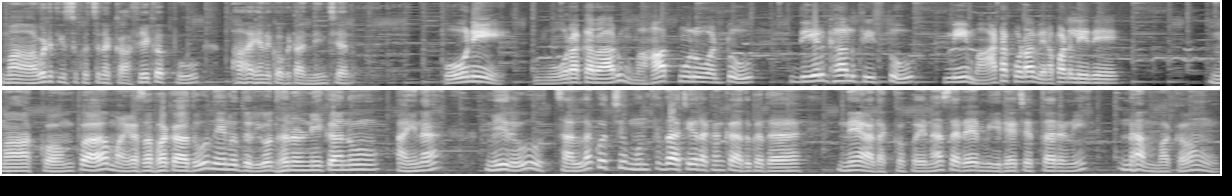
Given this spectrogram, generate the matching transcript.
మా ఆవిడ తీసుకొచ్చిన కాఫీ కప్పు ఆయనకు ఒకటి అందించాను. పోనీ ఊరకరారు మహాత్ములు అంటూ దీర్ఘాలు తీస్తూ మీ మాట కూడా వినపడలేదే? మా కొంప మయసభ కాదు నేను దుర్యోధనుణ్ణి కాను. అయినా మీరు చల్లకొచ్చి ముంత దాచే రకం కాదు కదా. నే అడక్కపోయినా సరే మీరే చెప్తారని నమ్మకం.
